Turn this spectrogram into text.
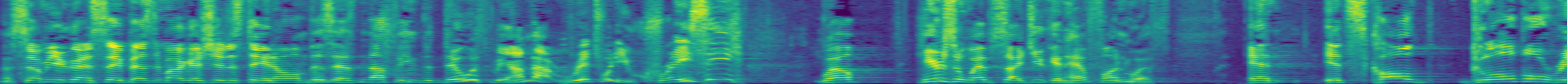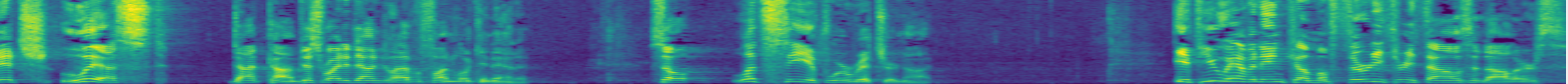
Now, some of you are going to say, Pastor Mark, I should have stayed home. This has nothing to do with me. I'm not rich. What are you, crazy? Well, here's a website you can have fun with. And it's called globalrichlist.com. Just write it down. You'll have fun looking at it. So let's see if we're rich or not. If you have an income of $33,000,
